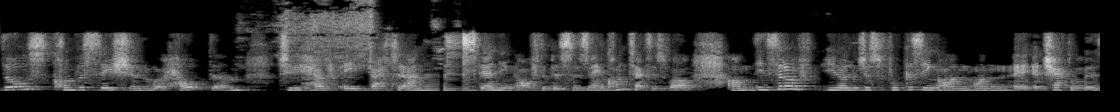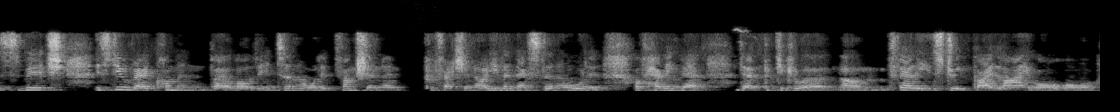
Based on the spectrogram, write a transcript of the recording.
those conversations will help them to have a better understanding of the business and context as well. Um, instead of, you know, just focusing on, on a, a checklist, which is still very common by a lot of the internal audit function and profession or even external audit of having that that particular um, fairly strict guideline or, or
